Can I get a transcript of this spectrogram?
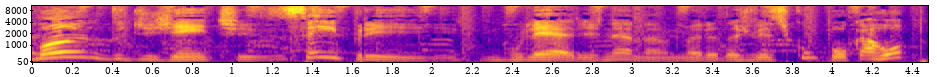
mando de gente, sempre mulheres, né, na maioria das vezes com pouca roupa,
